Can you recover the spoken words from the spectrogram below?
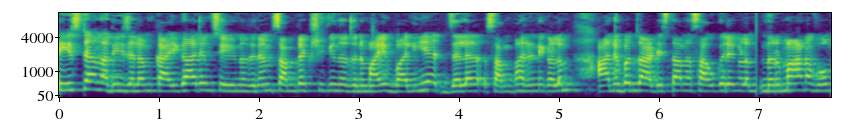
ടീസ്റ്റ നദീജലം കൈകാര്യം ചെയ്യുന്നതിനും സംരക്ഷിക്കുന്നതിനുമായി വലിയ ജലസംഭരണികളും അനുബന്ധ അടിസ്ഥാന സൗകര്യങ്ങളും നിർമ്മാണവും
